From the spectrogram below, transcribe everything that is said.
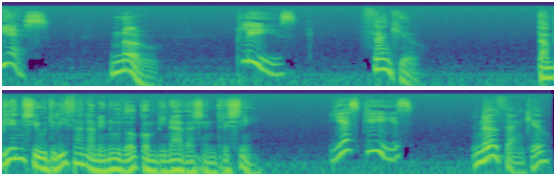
Yes No. Please Thank you. También se utilizan a menudo combinadas entre sí. Yes please No, thank you.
